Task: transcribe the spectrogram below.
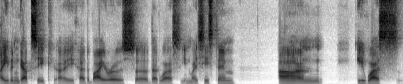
I even got sick. I had a virus uh, that was in my system, and it was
